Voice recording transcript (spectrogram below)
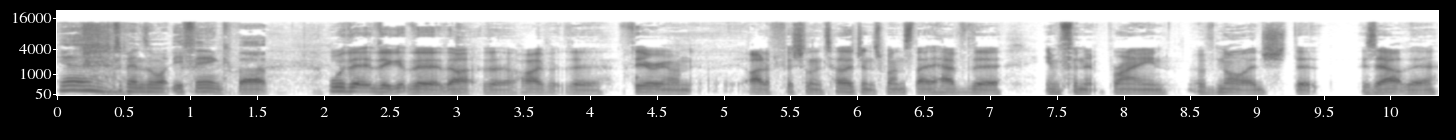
Yeah, it depends on what you think, but Well, the the the the, the, high, the theory on artificial intelligence, once they have the infinite brain of knowledge that is out there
